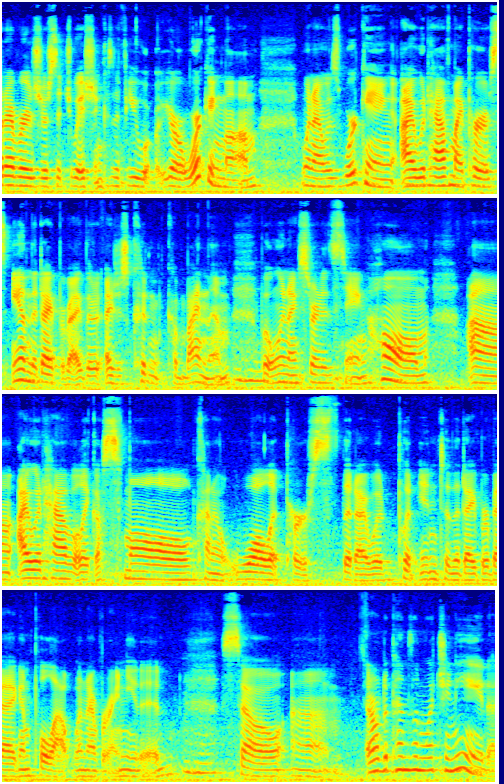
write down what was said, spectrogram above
whatever is your situation. Because if you you're a working mom, when I was working, I would have my purse and the diaper bag. I just couldn't combine them. But when I started staying home, uh, I would have like a small kind of wallet purse that I would put into the diaper bag and pull out whenever I needed. So um, it all depends on what you need.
